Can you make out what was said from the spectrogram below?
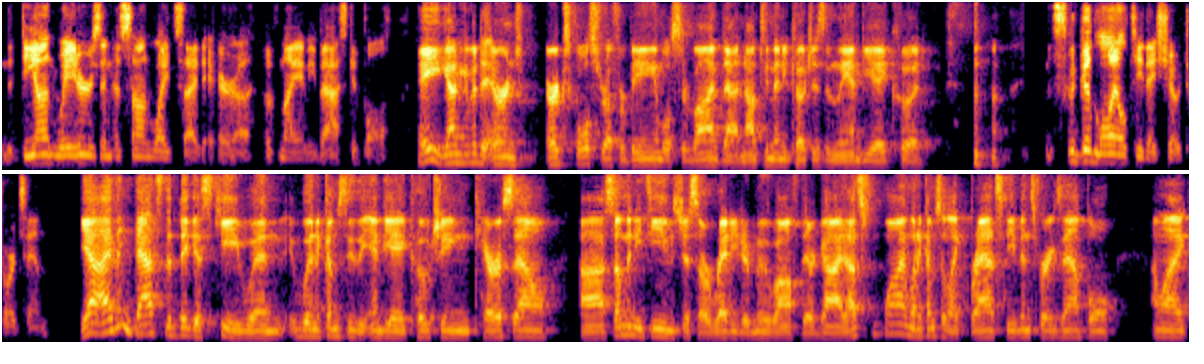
the Dion Waiters and Hassan Whiteside era of Miami basketball. Hey, you got to give it to Aaron, Erik Spoelstra for being able to survive that. Not too many coaches in the NBA could. it's the good loyalty they show towards him. Yeah, I think that's the biggest key when when it comes to the NBA coaching carousel uh, so many teams just are ready to move off their guy. That's why when it comes to like Brad Stevens, for example, I'm like,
